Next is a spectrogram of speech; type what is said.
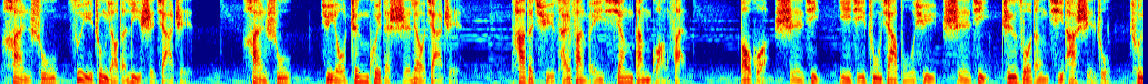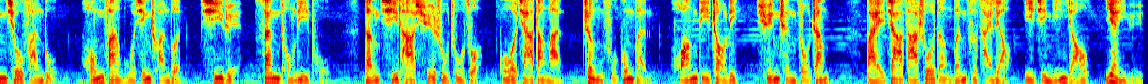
汉书》最重要的历史价值。《汉书》具有珍贵的史料价值。它的取材范围相当广泛，包括《史记》以及诸家补序《史记》之作等其他史著，《春秋繁露》《洪范五行传论》《七略》《三统历谱》等其他学术著作，国家档案、政府公文、皇帝诏令、群臣奏章、百家杂说等文字材料，以及民谣、谚语、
